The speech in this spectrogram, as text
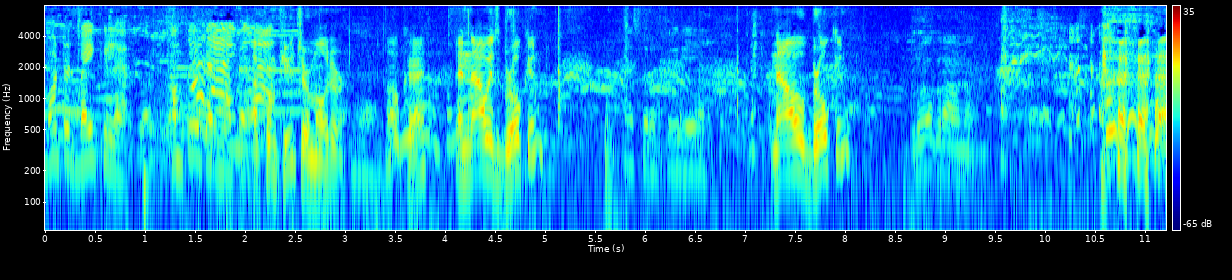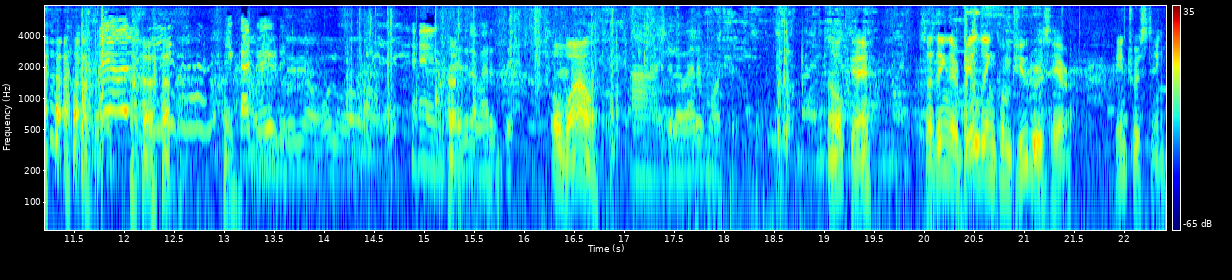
Motor computer motor. A computer motor. Okay. And now it's broken? Now broken? Broken. oh wow. Okay. So I think they're building computers here. Interesting.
